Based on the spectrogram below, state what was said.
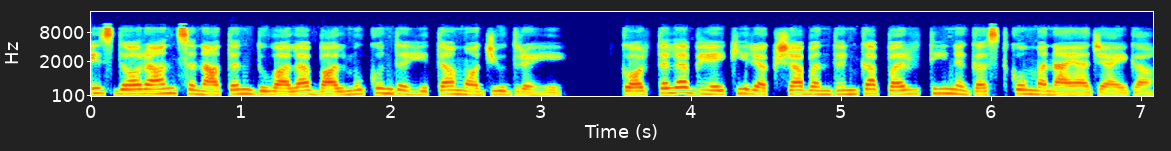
इस दौरान सनातन दुवाला बालमुकुंद हिता मौजूद रहे। गौरतलब है कि रक्षाबंधन का पर्व तीन अगस्त को मनाया जाएगा।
